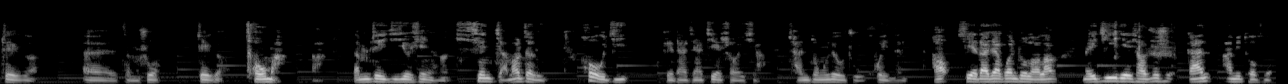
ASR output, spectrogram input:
这个呃怎么说这个筹码啊。咱们这一集就先讲到先讲到这里，后集给大家介绍一下禅宗六祖慧能。好，谢谢大家关注老狼，每集一点小知识，感恩阿弥陀佛。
